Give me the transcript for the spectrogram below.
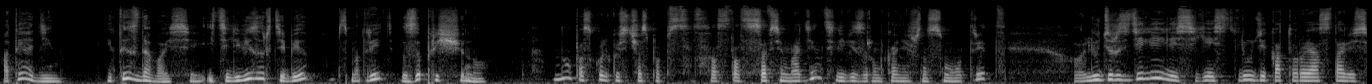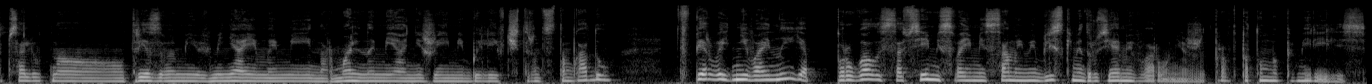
а ты один. И ты сдавайся, и телевизор тебе смотреть запрещено. Но поскольку сейчас папа остался совсем один, телевизор он, конечно, смотрит. Люди разделились. Есть люди, которые остались абсолютно трезвыми, вменяемыми, нормальными. Они же ими были и в 2014 году. В первые дни войны я поругалась со всеми своими самыми близкими друзьями в Воронеже. Правда, потом мы помирились.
